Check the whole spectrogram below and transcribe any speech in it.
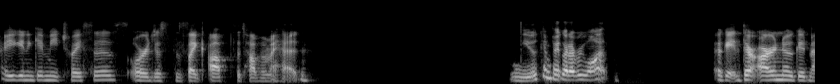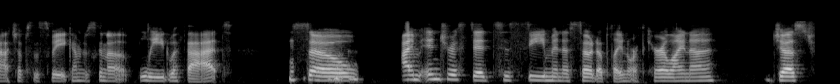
Are you going to give me choices or just this like off the top of my head? You can pick whatever you want. Okay, there are no good matchups this week. I'm just going to lead with that. So I'm interested to see Minnesota play North Carolina just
